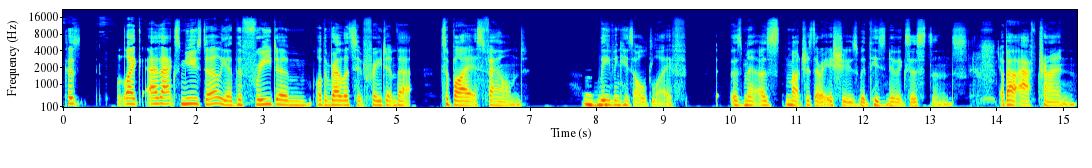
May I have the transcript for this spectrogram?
Because, like, as Ax mused earlier, the freedom or the relative freedom that Tobias found Mhm. leaving his old life, as, mu- as much as there are issues with his new existence, about Aftran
